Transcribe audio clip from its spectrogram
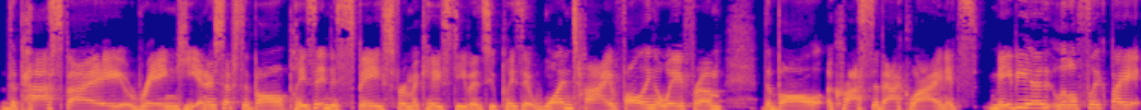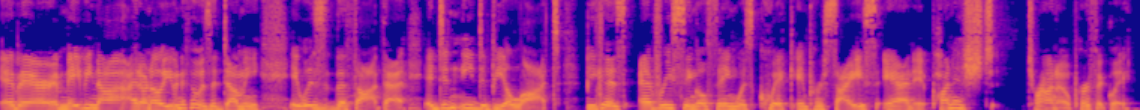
The pass by Ring, he intercepts the ball, plays it into space for Mackay-Stevens, who plays it one time, falling away from the ball across the back line. It's maybe a little flick by Heber, maybe not. I don't know. Even if it was a dummy, it was the thought that it didn't need to be a lot lot because every single thing was quick and precise and it punished Toronto perfectly.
